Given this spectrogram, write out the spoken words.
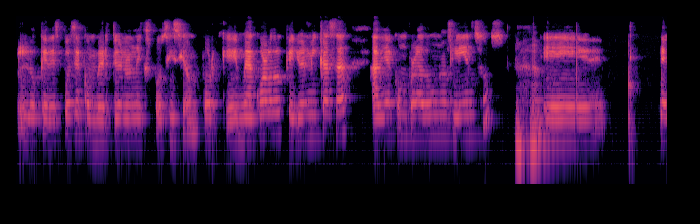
lo que después se convirtió en una exposición, porque me acuerdo que yo en mi casa había comprado unos lienzos eh, de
